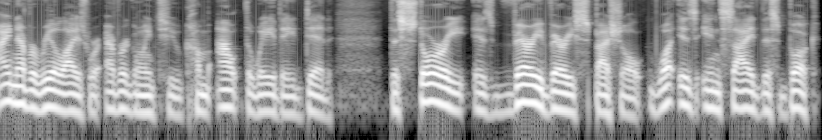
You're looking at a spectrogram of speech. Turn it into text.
i never realized were ever going to come out the way they did. The story is very very special. What is inside this book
